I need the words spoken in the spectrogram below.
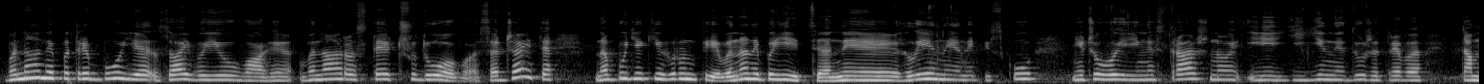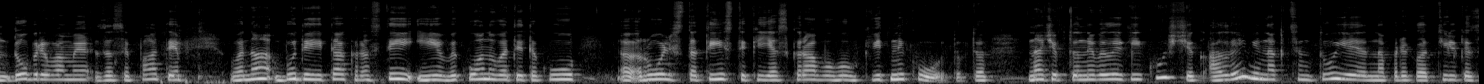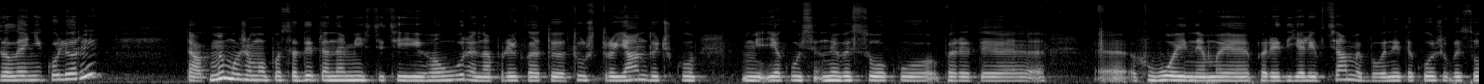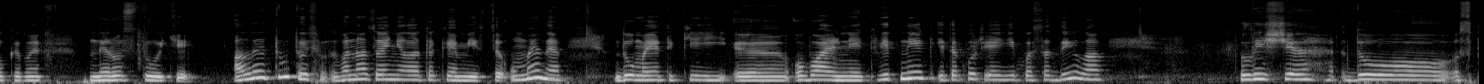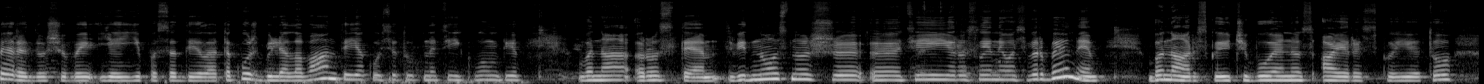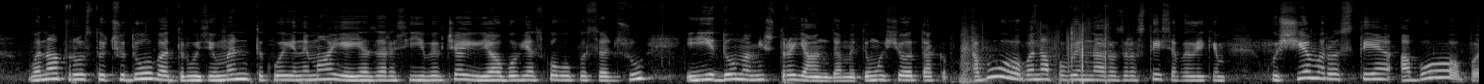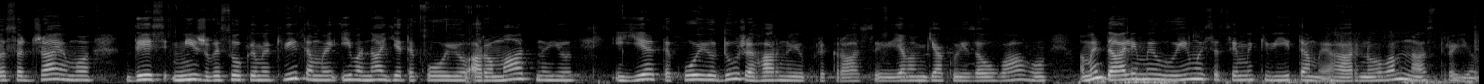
Вона не потребує зайвої уваги, вона росте чудово. Саджайте на будь-які ґрунти. Вона не боїться ні глини, ні піску, нічого їй не страшно, і її не дуже треба там добривами засипати. Вона буде і так рости і виконувати таку е, роль статистики яскравого в квітнику. Тобто начебто невеликий кущик, але він акцентує, наприклад, тільки зелені кольори. Так, ми можемо посадити на місці цієї гаури, наприклад, ту ж трояндочку, якусь невисоку перед е, е, хвойними, перед ялівцями, бо вони також високими не ростуть. Але тут ось вона зайняла таке місце. У мене вдома є такий е, овальний квітник, і також я її посадила ближче до спереду, щоб я її посадила. Також біля лаванди, якось тут на цій клумбі, вона росте. Відносно ж е, цієї рослини ось вербени бонарської чи буенос-айреської, то вона просто чудова, друзі. У мене такої немає. Я зараз її вивчаю, я обов'язково посаджу її вдома між трояндами, тому що так або вона повинна розростися великим кущем рости, або посаджаємо десь між високими квітами, і вона є такою ароматною і є такою дуже гарною прикрасою. Я вам дякую за увагу. А ми далі милуємося цими квітами. Гарного вам настрою!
